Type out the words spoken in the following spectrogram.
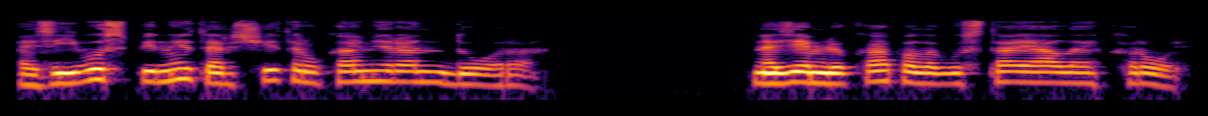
а из его спины торчит рука Мирандора. На землю капала густая алая кровь.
